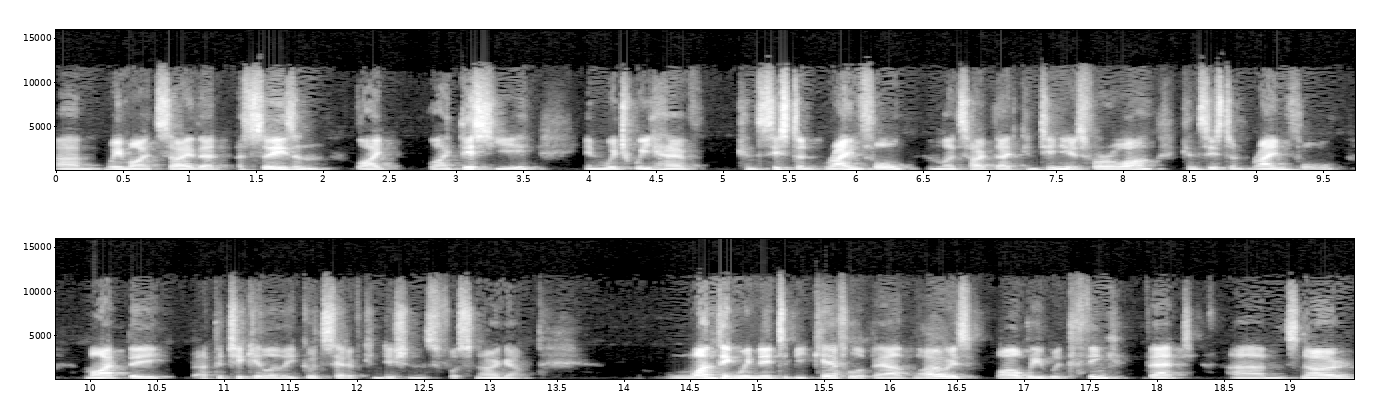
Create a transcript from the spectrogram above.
um, we might say that a season like, like this year, in which we have consistent rainfall, and let's hope that continues for a while, consistent rainfall might be a particularly good set of conditions for snow gum. One thing we need to be careful about though is while we would think that um, snow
